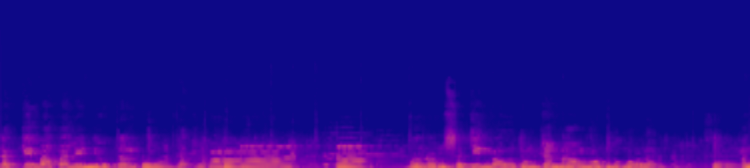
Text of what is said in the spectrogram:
टक्के बापाले न्यूट्रल करून टाकलं. म्हणून सचिन भाऊ तुमचं नाव मोठं गोड आहे आणि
